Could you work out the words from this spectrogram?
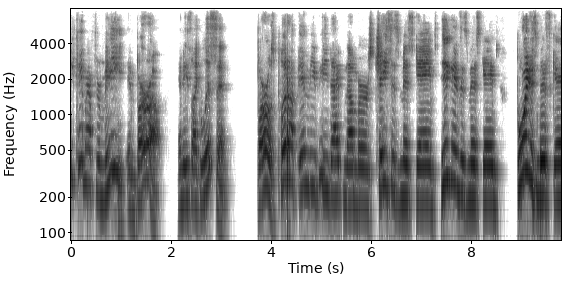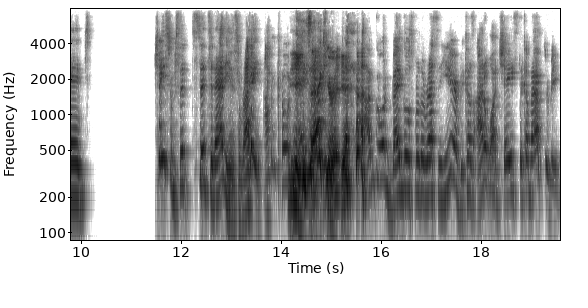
He came after me in Burrow. And he's like, listen, Burrow's put up MVP type numbers. Chase has missed games. Higgins has missed games. Boyd has missed games. Chase from Cincinnati is right. I'm going. He's Bengals. accurate. Yeah. I'm going Bengals for the rest of the year because I don't want Chase to come after me.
